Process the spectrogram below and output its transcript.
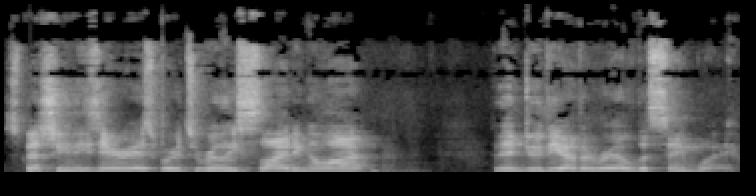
especially in these areas where it's really sliding a lot. And then do the other rail the same way.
